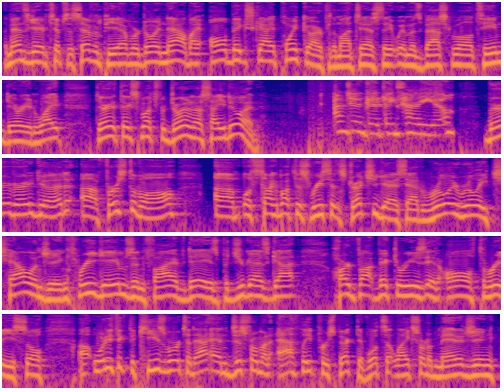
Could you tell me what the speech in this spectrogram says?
The men's game tips at 7 p.m. We're joined now by All Big Sky point guard for the Montana State women's basketball team, Darian White. Darian, thanks so much for joining us. How you doing? I'm doing good. Thanks. How are you? Very, very good. Uh, first of all, um, let's talk about this recent stretch you guys had. Really, really challenging. Three games in five days, but you guys got hard fought victories in all three. So, uh, what do you think the keys were to that? And just from an athlete perspective, what's it like sort of managing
